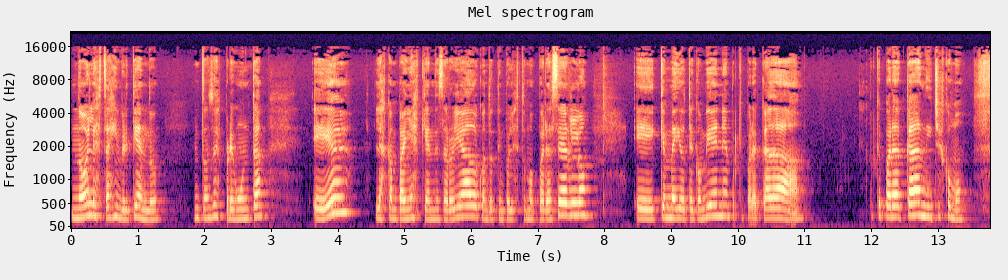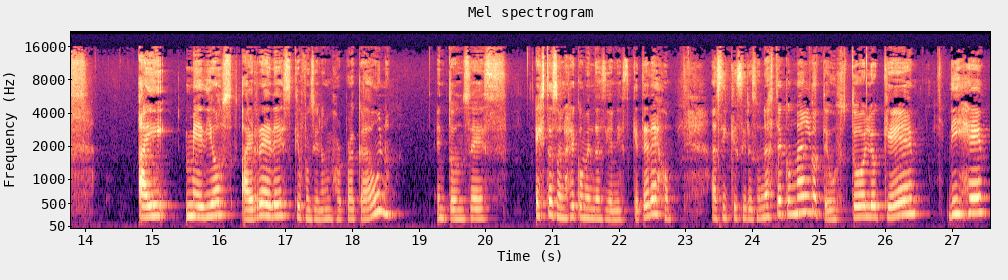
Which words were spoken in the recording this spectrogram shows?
no la estás invirtiendo. Entonces pregunta eh, las campañas que han desarrollado, cuánto tiempo les tomó para hacerlo, eh, qué medio te conviene, porque para cada porque para cada nicho es como hay medios, hay redes que funcionan mejor para cada uno. Entonces, estas son las recomendaciones que te dejo. Así que si resonaste con algo, te gustó lo que dije,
